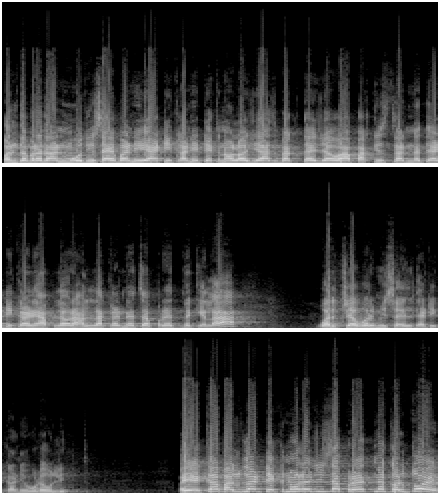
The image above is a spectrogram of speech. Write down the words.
पंतप्रधान मोदी साहेबांनी या ठिकाणी टेक्नॉलॉजी आज बघताय जेव्हा पाकिस्ताननं त्या ठिकाणी आपल्यावर हल्ला करण्याचा प्रयत्न केला वरच्या वर मिसाईल त्या ठिकाणी उडवलीत. एका बाजूला टेक्नॉलॉजीचा प्रयत्न करतोय.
